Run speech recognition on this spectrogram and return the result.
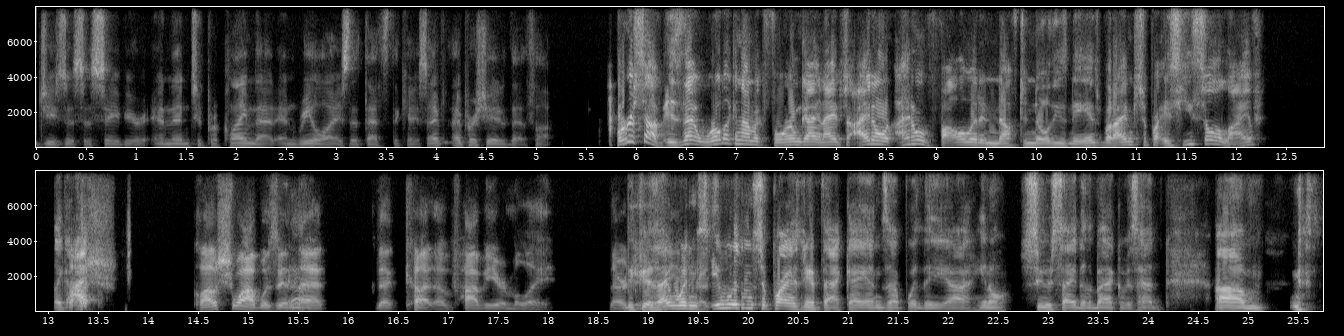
Jesus as Savior, and then to proclaim that and realize that that's the case. I, I appreciated that thought. First off, is that World Economic Forum guy? And I I don't I don't follow it enough to know these names, but I'm surprised. Is he still alive? Like Klaus, I Klaus Schwab was in Yeah. that that cut of Javier Milei. the because I wouldn't it wouldn't surprise me if that guy ends up with a uh, you know suicide to the back of his head. Um,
